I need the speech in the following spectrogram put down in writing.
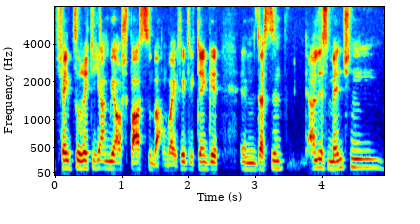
fängt so richtig an, mir auch Spaß zu machen, weil ich wirklich denke, ähm, das sind alles Menschen,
